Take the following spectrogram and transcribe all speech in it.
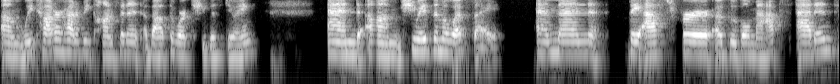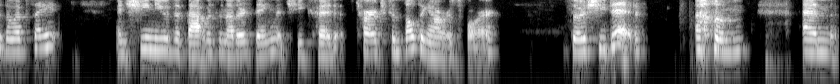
Um, we taught her how to be confident about the work she was doing. And um, she made them a website. And then they asked for a Google Maps add in to the website. And she knew that that was another thing that she could charge consulting hours for. So she did. Um, and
